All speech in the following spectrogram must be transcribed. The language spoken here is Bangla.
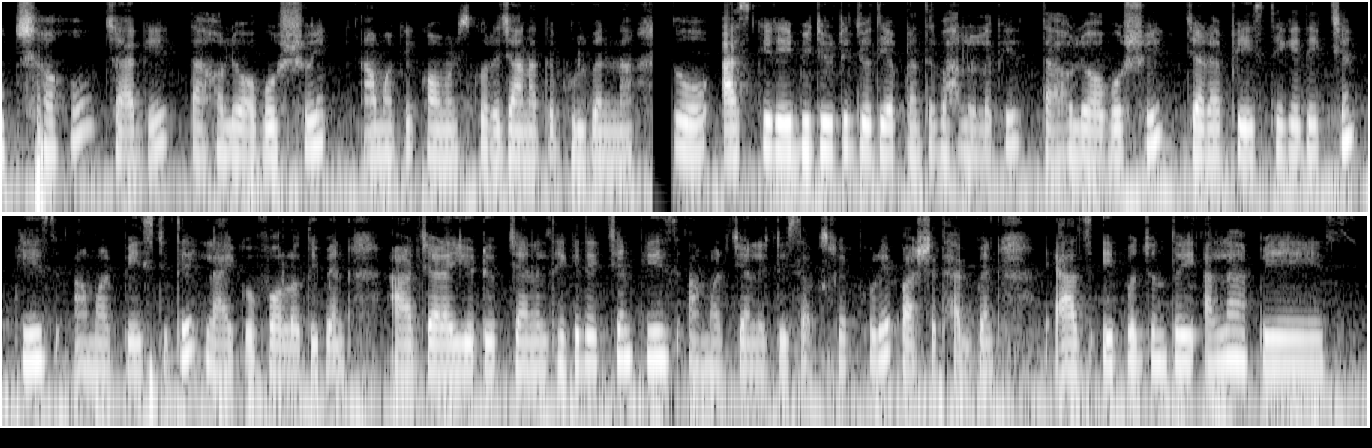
উৎসাহ জাগে, তাহলে অবশ্যই আমাকে কমেন্টস করে জানাতে ভুলবেন না। তো আজকের এই ভিডিওটি যদি আপনাদের ভালো লাগে, তাহলে অবশ্যই যারা পেজ থেকে দেখছেন প্লিজ আমার পেজটিতে লাইক ও ফলো দিবেন। আর যারা ইউটিউব চ্যানেল থেকে দেখছেন প্লিজ আমার চ্যানেলটি সাবস্ক্রাইব করে পাশে থাকবেন। আজ এই পর্যন্তই, আল্লাহ হাফেজ।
